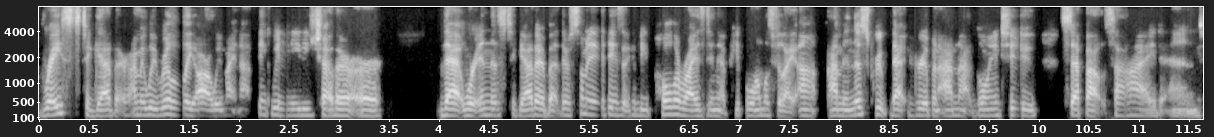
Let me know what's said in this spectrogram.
race together. I mean, we really are. We might not think we need each other or that we're in this together, but there's so many things that can be polarizing that people almost feel like, uh, I'm in this group, that group, and I'm not going to step outside. And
